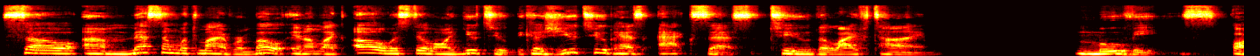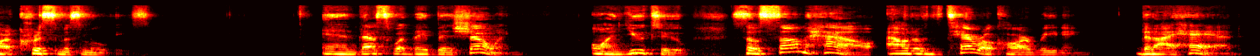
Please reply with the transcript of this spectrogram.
So I'm messing with my remote and I'm like, oh, it's still on YouTube because YouTube has access to the lifetime movies or Christmas movies. and that's what they've been showing on YouTube. So somehow, out of the tarot card reading that I had,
